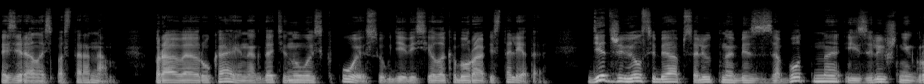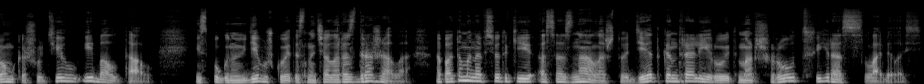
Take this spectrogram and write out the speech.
озиралась по сторонам. Правая рука иногда тянулась к поясу, где висела кобура пистолета. Дед же вел себя абсолютно беззаботно, излишне громко шутил и болтал. Испуганную девушку это сначала раздражало, а потом она все-таки осознала, что дед контролирует маршрут и расслабилась.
